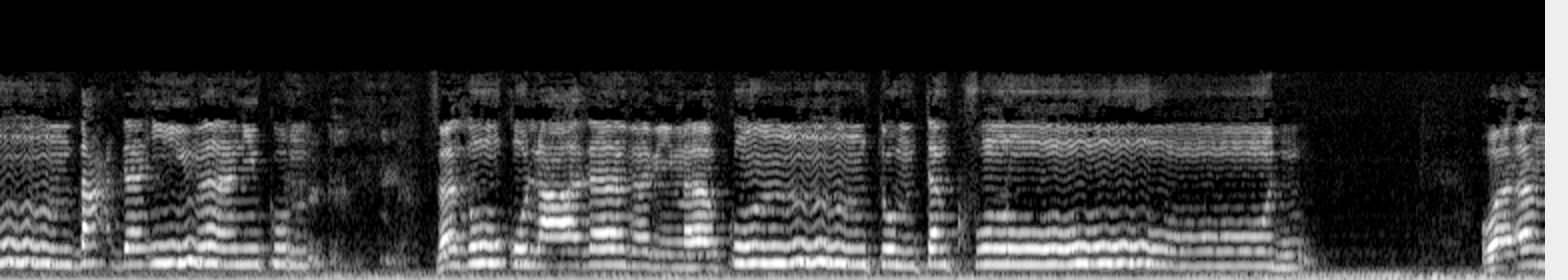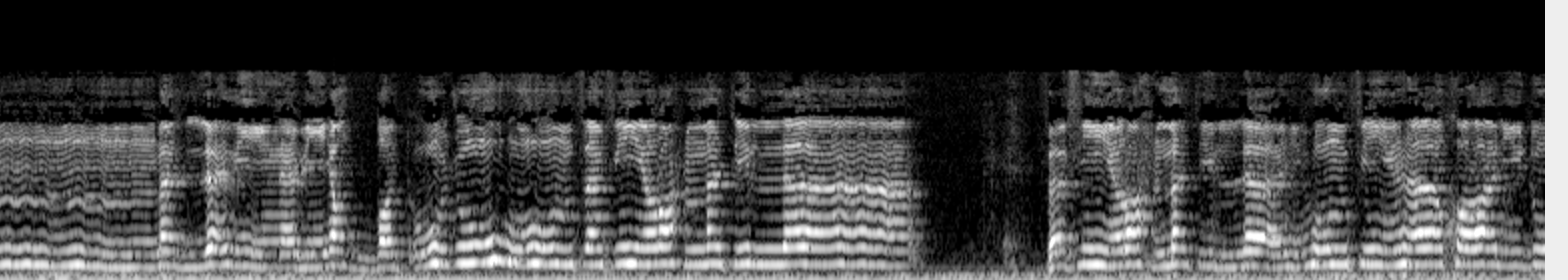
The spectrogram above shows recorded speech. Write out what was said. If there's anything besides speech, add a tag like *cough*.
بعد إيمانكم فذوقوا العذاب بما كنتم تكفرون واما الذين ابيضت وجوههم ففي رحمه الله ففي رحمه الله هم فيها خالدون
